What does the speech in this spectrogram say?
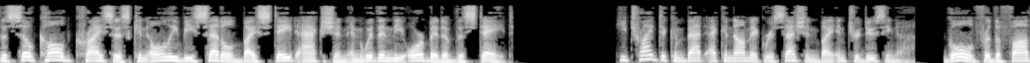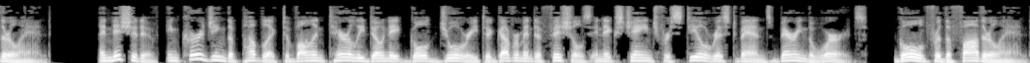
"...the so-called crisis can only be settled by state action and within the orbit of the state." He tried to combat economic recession by introducing a «gold for the fatherland» Initiative, encouraging the public to voluntarily donate gold jewelry to government officials in exchange for steel wristbands bearing the words, "'Gold for the Fatherland'".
